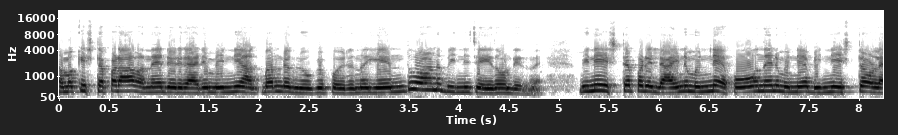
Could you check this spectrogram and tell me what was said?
നമുക്ക് ഇഷ്ടപ്പെടാതെ വന്നതിന്റെ ഒരു കാര്യം ബിന്നി അക്ബറിന്റെ ഗ്രൂപ്പിൽ പോയിരുന്നു. എന്തുവാണ് ബിന്നി ചെയ്തുകൊണ്ടിരുന്നത് ബിന്നിയെ ഇഷ്ടപ്പെടില്ല. അതിന് മുന്നേ പോകുന്നതിന് മുന്നേ ബിന്നി ഇഷ്ടമുള്ള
